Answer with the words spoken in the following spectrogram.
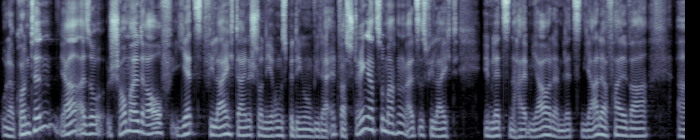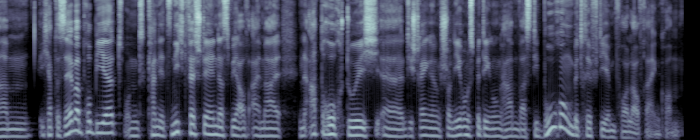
oder konnten. Ja, also schau mal drauf, jetzt vielleicht deine Stornierungsbedingungen wieder etwas strenger zu machen, als es vielleicht im letzten halben Jahr oder im letzten Jahr der Fall war. Ähm, ich habe das selber probiert und kann jetzt nicht feststellen, dass wir auf einmal einen Abbruch durch äh, die strengeren Stornierungsbedingungen haben, was die Buchungen betrifft, die im Vorlauf reinkommen.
